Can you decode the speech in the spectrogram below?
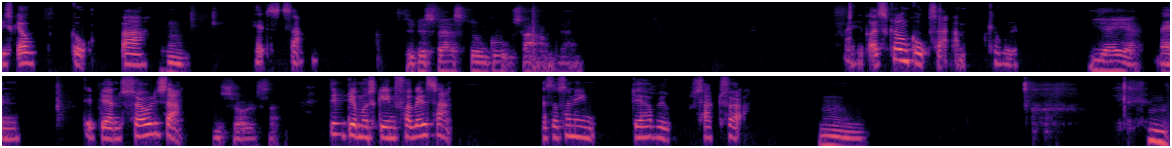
vi skal jo gå bare Mm. helst sammen. Det bliver svært at skrive en god sang om det her. Man kan godt skrive en god sang om Kahul, Ja, ja. men det bliver en sørgelig sang. En sørgelig sang. Det bliver måske en farvelsang. Altså sådan en, det har vi jo sagt før. Mm. Mm.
